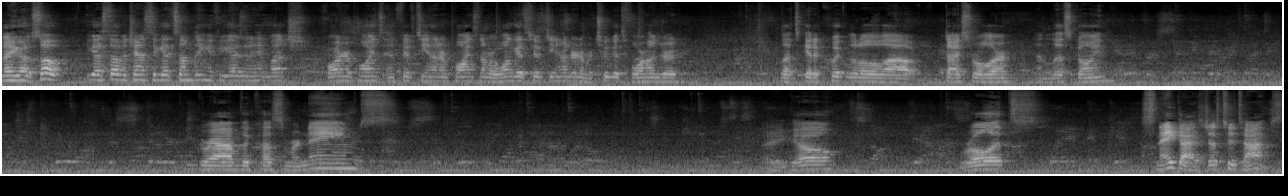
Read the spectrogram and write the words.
There you go. So, you guys still have a chance to get something if you guys didn't hit much. 400 points and 1,500 points. Number one gets 1,500. Number two gets 400. Let's get a quick little uh, dice roller and list going. grab the customer names. There you go. Roll it. Snake Eyes, just two times.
